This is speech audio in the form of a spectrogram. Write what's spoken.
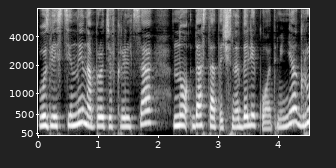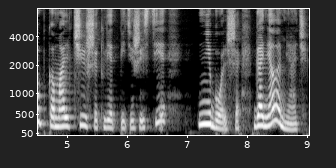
Возле стены напротив крыльца, но достаточно далеко от меня, группка мальчишек лет пяти-шести, не больше, гоняла мяч.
